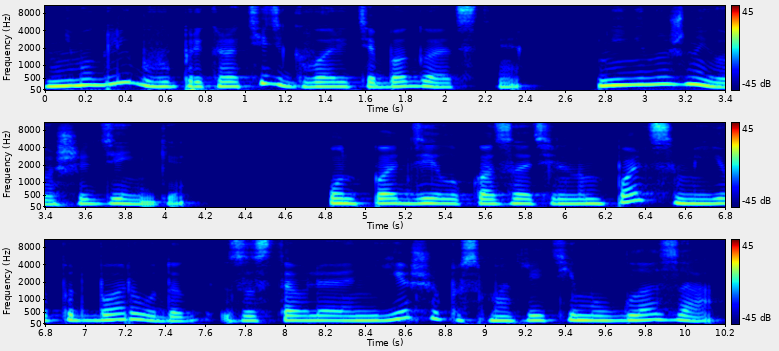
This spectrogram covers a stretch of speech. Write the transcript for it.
Не могли бы вы прекратить говорить о богатстве? Мне не нужны ваши деньги. Он поддел указательным пальцем ее подбородок, заставляя Ньешу посмотреть ему в глаза.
